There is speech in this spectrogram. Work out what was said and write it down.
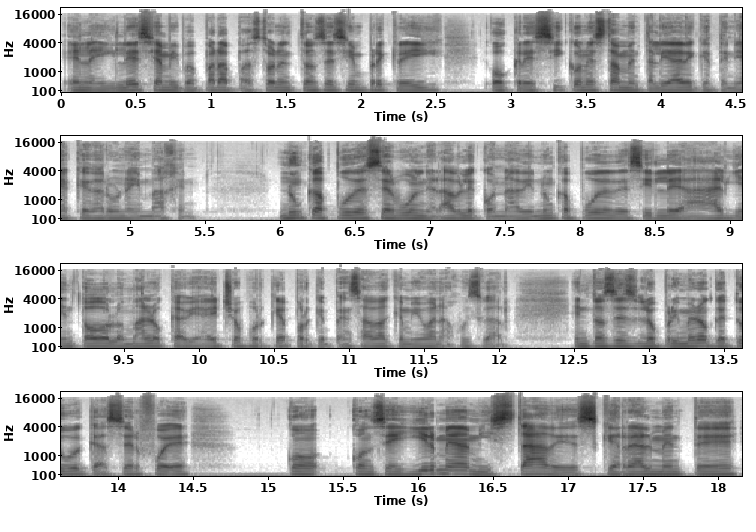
en la iglesia, mi papá era pastor, entonces siempre creí o crecí con esta mentalidad de que tenía que dar una imagen. Nunca pude ser vulnerable con nadie, nunca pude decirle a alguien todo lo malo que había hecho. ¿Por qué? Porque pensaba que me iban a juzgar. Entonces lo primero que tuve que hacer fue conseguirme amistades que realmente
